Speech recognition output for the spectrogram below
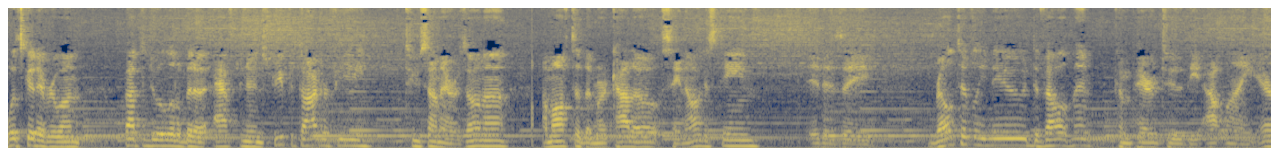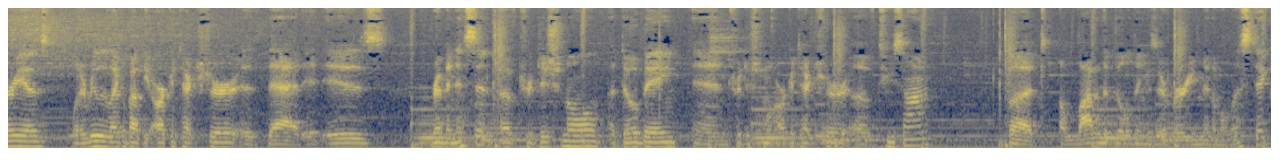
What's good everyone? About to do a little bit of afternoon street photography, Tucson, Arizona. I'm off to the Mercado San Agustin. It is a relatively new development compared to the outlying areas. What I really like about the architecture is that it is reminiscent of traditional adobe and traditional architecture of Tucson, but a lot of the buildings are very minimalistic.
